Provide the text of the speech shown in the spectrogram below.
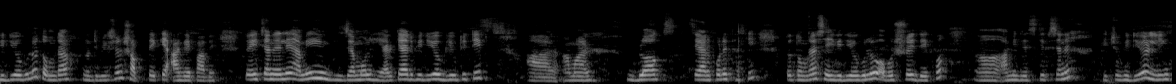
ভিডিওগুলো তোমরা নোটিফিকেশান সব থেকে আগে পাবে। তো এই চ্যানেলে আমি যেমন hair care video beauty tips আর আমার ব্লগস শেয়ার করে থাকি। তো তোমরা সেই ভিডিওগুলো অবশ্যই দেখো। আমি ডিসক্রিপশানে কিছু ভিডিওর লিঙ্ক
